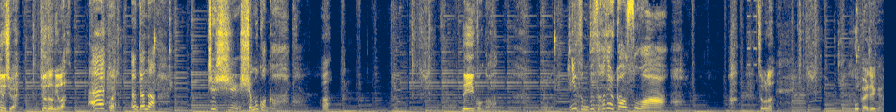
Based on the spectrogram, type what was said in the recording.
宁雪，就等你了。哎，快，呃，等等，这是什么广告啊？啊？内衣广告？你怎么不早点告诉我啊？怎么了？不拍这个呀？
